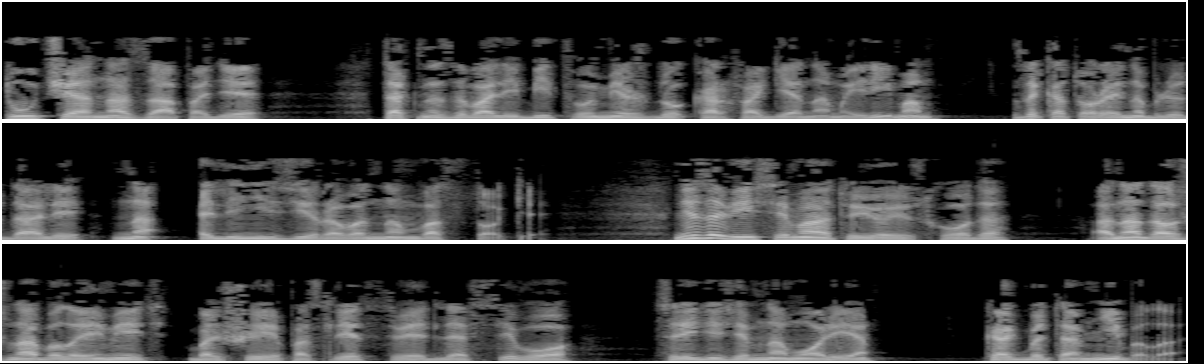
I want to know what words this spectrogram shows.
Туча на западе – так называли битву между Карфагеном и Римом, за которой наблюдали на эллинизированном Востоке. Независимо от ее исхода, она должна была иметь большие последствия для всего Средиземноморья. Как бы там ни было,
